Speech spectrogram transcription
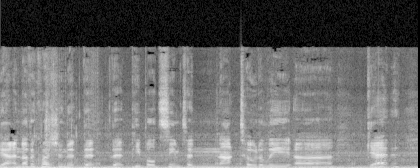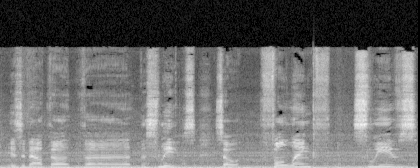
Yeah, another question that, that, that people seem to not totally uh, get is about the, the, the sleeves. So, full length sleeves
